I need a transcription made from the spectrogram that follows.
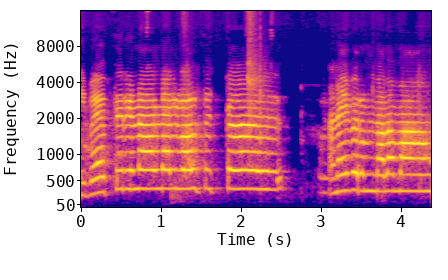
தீப திருநாள் நல்வாழ்த்துக்கள். அனைவரும் நலமாம்.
